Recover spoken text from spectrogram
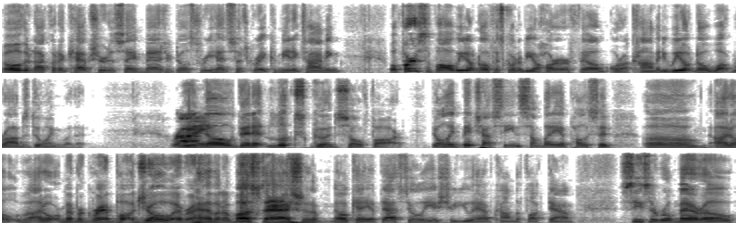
Oh, they're not going to capture the same magic. Those three had such great comedic timing. Well, first of all, we don't know if it's going to be a horror film or a comedy. We don't know what Rob's doing with it. Right. We know that it looks good so far. The only bitch I've seen somebody had posted, "Oh, I don't, I don't remember Grandpa Joe ever having a mustache." Okay, if that's the only issue you have, calm the fuck down. Cesar Romero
